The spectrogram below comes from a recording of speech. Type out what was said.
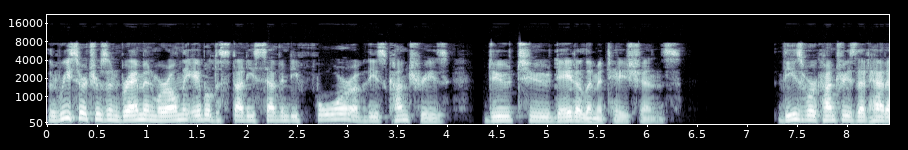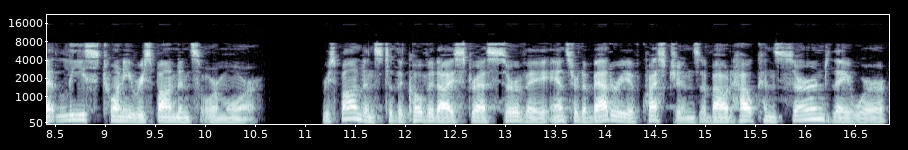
The researchers in Bremen were only able to study 74 of these countries due to data limitations. These were countries that had at least 20 respondents or more. Respondents to the COVIDiSTRESS survey answered a battery of questions about how concerned they were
